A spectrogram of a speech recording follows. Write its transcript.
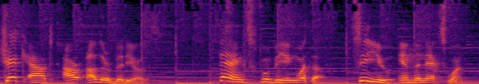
check out our other videos. Thanks for being with us. See you in the next one.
